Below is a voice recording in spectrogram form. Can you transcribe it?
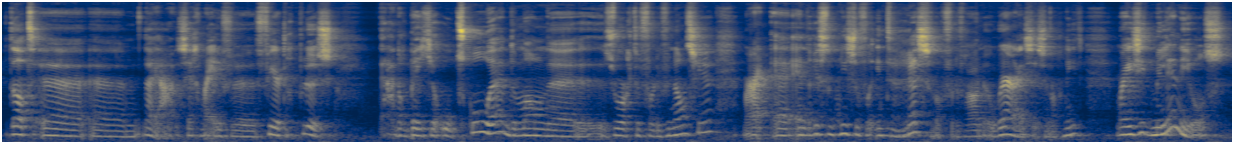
dat, eh, eh, nou ja, zeg maar even 40 plus, ja, nog een beetje old school. Hè? De man zorgde voor de financiën. Maar, en er is nog niet zoveel interesse nog voor de vrouwen. De awareness is er nog niet. Maar je ziet millennials.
